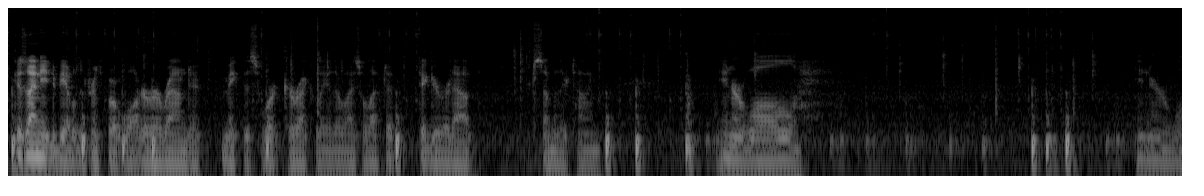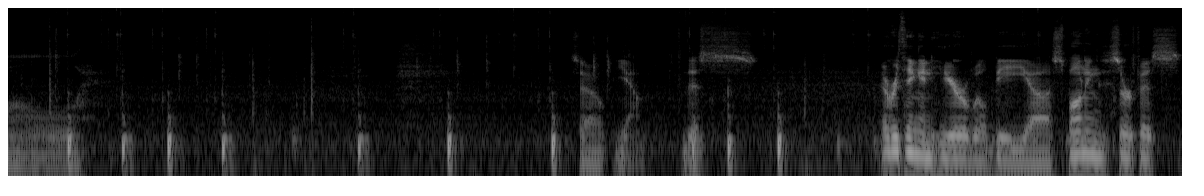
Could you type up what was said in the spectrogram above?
Because I need to be able to transport water around to make this work correctly. Otherwise, we'll have to figure it out some other time. Inner wall. Inner wall. So yeah, this everything in here will be uh, spawning surface,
